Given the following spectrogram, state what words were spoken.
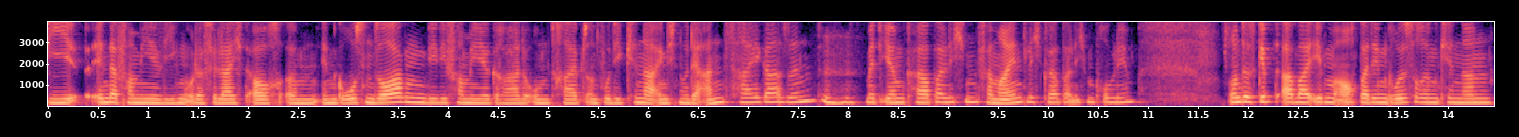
die in der Familie liegen oder vielleicht auch ähm, in großen Sorgen, die die Familie gerade umtreibt und wo die Kinder eigentlich nur der Anzeiger sind mhm. mit ihrem körperlichen, vermeintlich körperlichen Problem. Und es gibt aber eben auch bei den größeren Kindern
